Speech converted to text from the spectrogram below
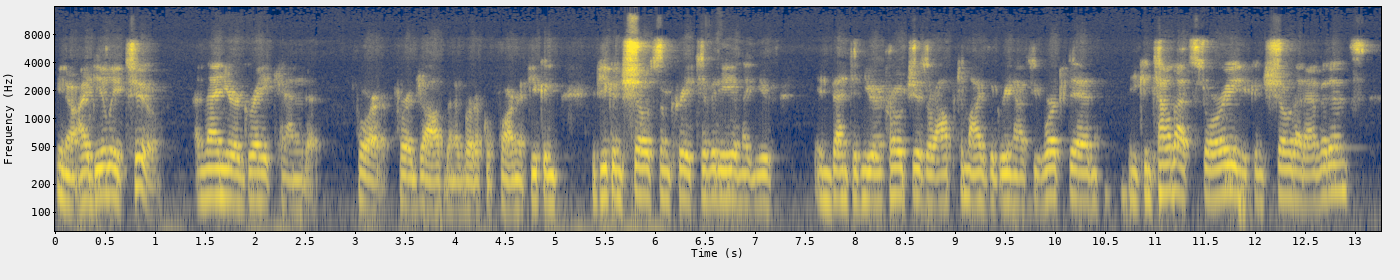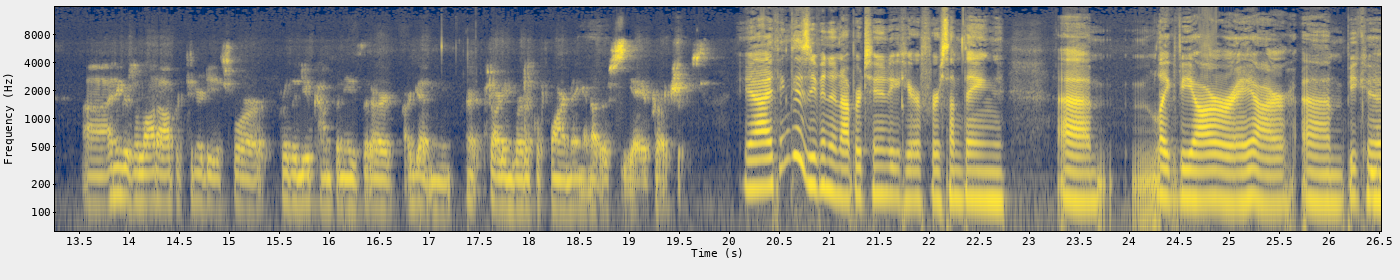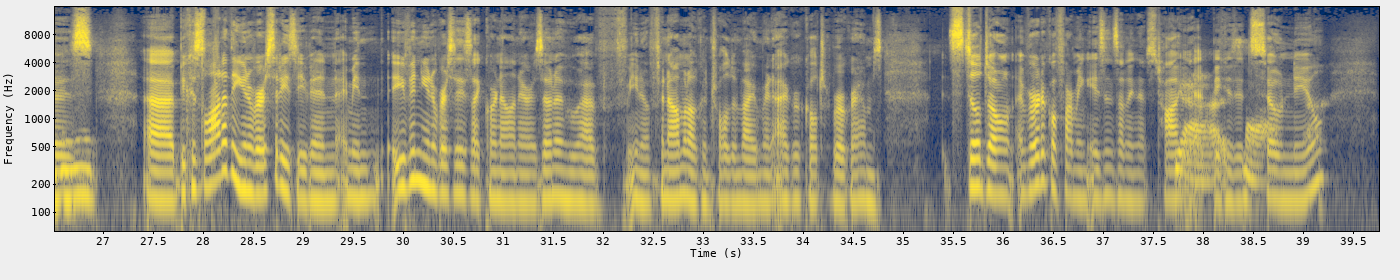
you know, ideally two, and then you're a great candidate for for a job in a vertical farm. If you can if you can show some creativity and that you've invented new approaches or optimized the greenhouse you worked in. You can tell that story, you can show that evidence. Uh, I think there's a lot of opportunities for, for the new companies that are, are getting are starting vertical farming and other CA approaches. Yeah, I think there's even an opportunity here for something um, like VR or AR um, because. Mm-hmm. Uh, because a lot of the universities, even I mean, even universities like Cornell in Arizona, who have you know phenomenal controlled environment agriculture programs, still don't vertical farming isn't something that's taught yeah, yet because it's, it's so new.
